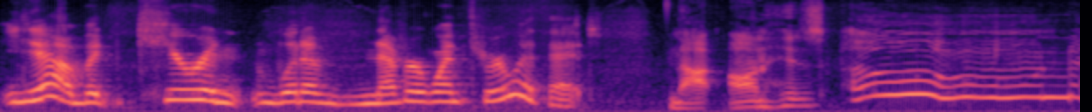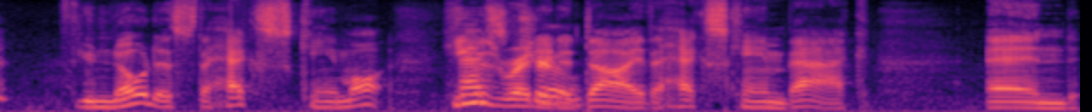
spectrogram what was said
Yeah, but Kieran would have never went through with it. Not on his own. If you notice, the hex came on. He was ready true. to die. The hex came back, and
